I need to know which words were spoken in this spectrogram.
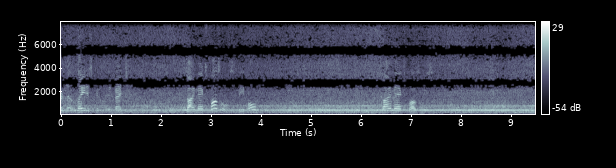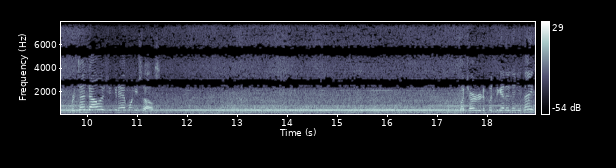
Our latest invention. Timex puzzles, people. Timex puzzles. For $10, you can have one yourselves. Much harder to put together than you think.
